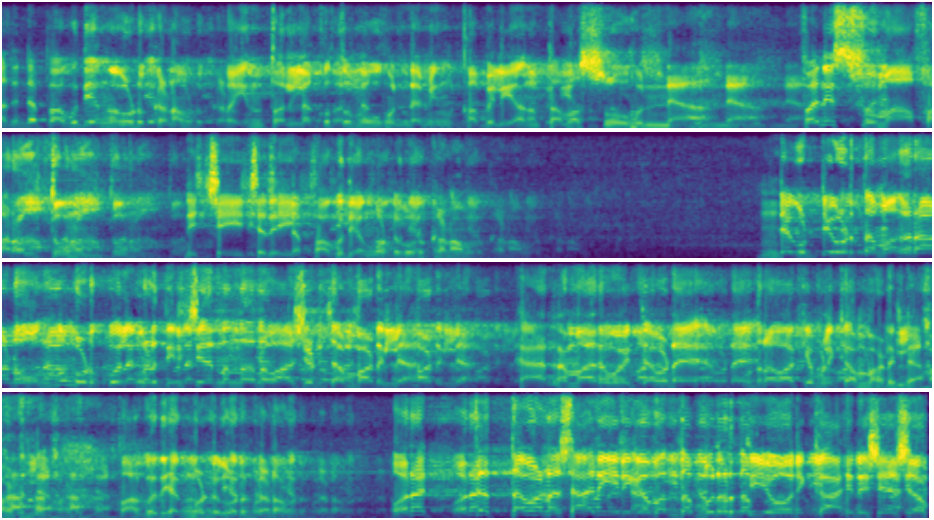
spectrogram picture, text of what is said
അതിന്റെ പകുതി അങ്ങ് കൊടുക്കണം. നിശ്ചയിച്ചതിന്റെ പകുതി അങ്ങോട്ട് കൊടുക്കണം. എന്റെ കുട്ടി കൊടുത്ത മഹറാണ് ഒന്നും കൊടുക്കൂല. അങ്ങോട്ട് തിരിച്ചു തരണം എന്ന് പറഞ്ഞ വാശി പിടിച്ചാൻ പാടില്ല. കാരണന്മാര് പോയിട്ട് അവിടെ മുദ്രാവാക്യം വിളിക്കാൻ പാടില്ല. പകുതി അങ്ങോട്ട് കൊടുക്കണം. ഒരൊറ്റ തവണ ശാരീരിക ബന്ധം പുലർത്തിയോ നിക്കാഹിന് ശേഷം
